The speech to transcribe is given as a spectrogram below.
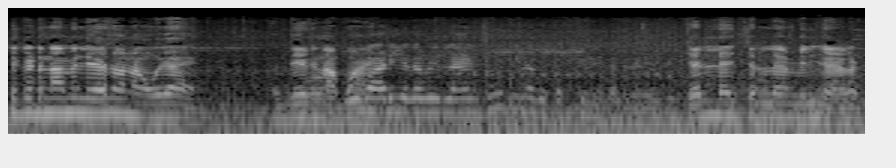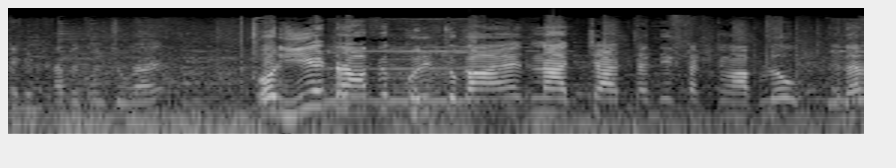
टिकट ना मिले ऐसा ना हो जाए। देखना पाए। गाड़ी अगर लाइन से होती ना तो कब की निकल रही चल रहे चल रहे मिल जाएगा टिकट यहाँ पे खुल चुका है। और ये ट्रैफ़िक खुल चुका है। इतना अच्छा अच्छा देख सकते हो आप लोग। इधर।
